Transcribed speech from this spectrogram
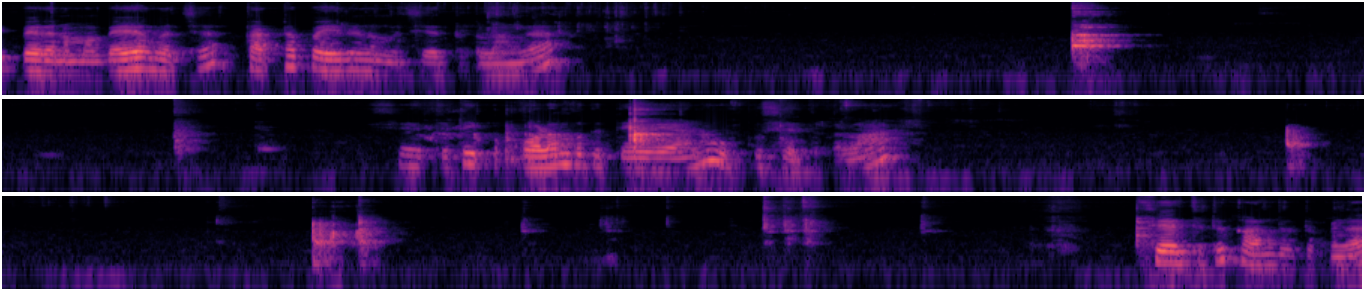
இப்போ இதை நம்ம வேக வச்ச தட்டைப்பயிறு நம்ம சேர்த்துக்கலாங்க. சேர்த்துட்டு இப்போ குழம்புக்கு தேவையான உப்பு சேர்த்துக்கலாம். சேர்த்துட்டு கலந்து விட்டுக்குங்க.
